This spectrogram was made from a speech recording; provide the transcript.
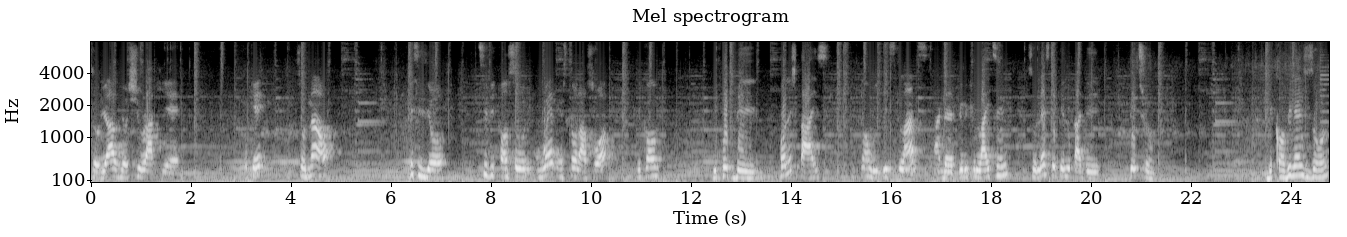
So you have your shoe rack here. Okay, so now this is your TV console well installed as well. You come, put the polished tiles, come with these slants and the beautiful lighting. So let's take a look at the bedroom. The convenience zone.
